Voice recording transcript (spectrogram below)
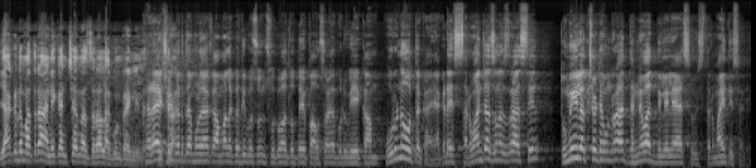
याकडे मात्र अनेकांच्या नजरा लागून राहिलेल्या खरं आहे त्यामुळे या कामाला कधीपासून सुरुवात होते? पावसाळ्यापूर्वी हे काम पूर्ण होतं का? याकडे सर्वांच्याच नजरा असतील. तुम्ही लक्ष ठेवून राहा. धन्यवाद दिलेल्या या सविस्तर माहितीसाठी.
